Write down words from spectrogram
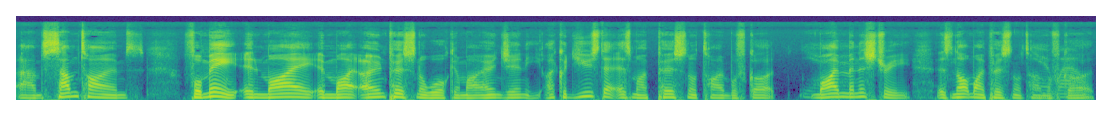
um, sometimes for me in my in my own personal walk in my own journey, I could use that as my personal time with God. Yeah. My ministry is not my personal time Yeah, with wow. God.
